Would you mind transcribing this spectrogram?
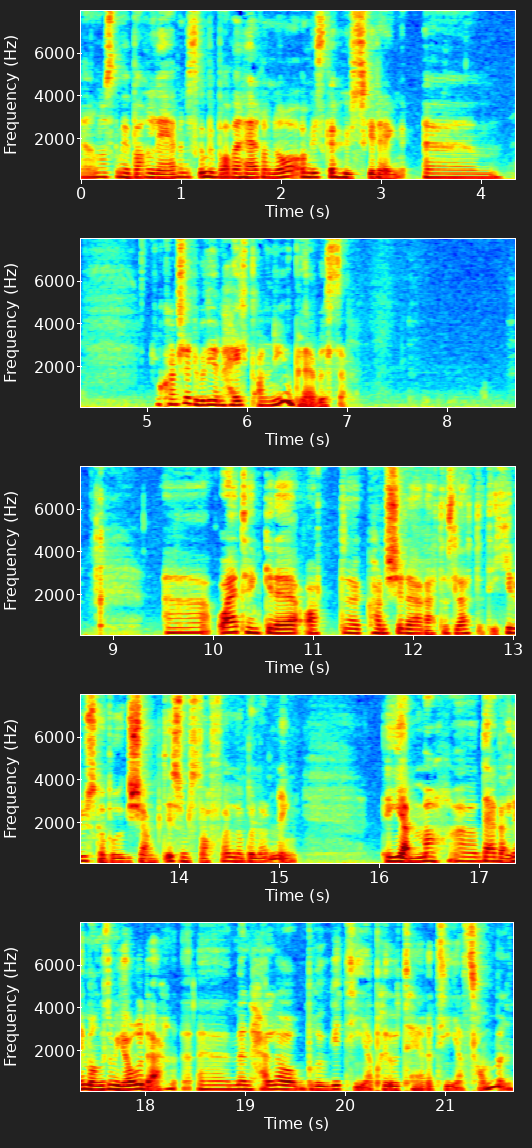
Ja, nå skal vi bare leve, nå skal vi bare være her og nå, og vi skal huske ting. Um, og kanskje det blir en helt annen opplevelse. Uh, og jeg tenker det at uh, kanskje det er rett og slett at ikke du skal bruke skjemtid som straff eller belønning hjemme. Uh, det er veldig mange som gjør det, men heller bruke tida, prioritere tida sammen.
